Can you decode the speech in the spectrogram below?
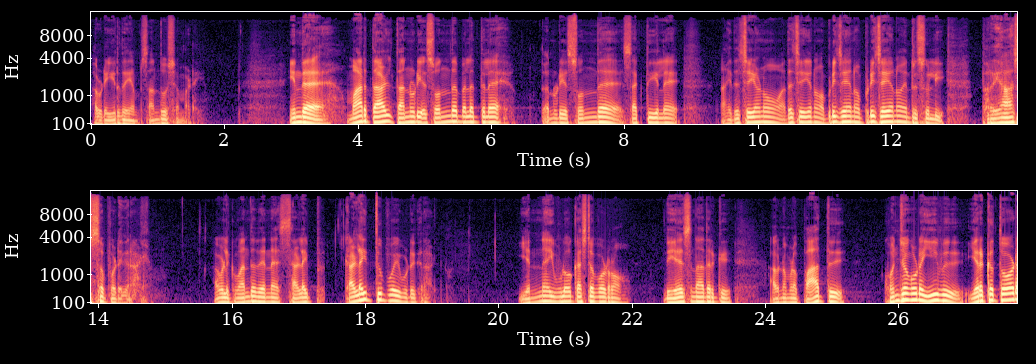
அவருடைய இருதயம் சந்தோஷம் அடையும். இந்த மார்த்தாள் தன்னுடைய சொந்த பலத்தில் தன்னுடைய சொந்த சக்தியில் நான் இதை செய்யணும் அதை செய்யணும் அப்படி செய்யணும் இப்படி செய்யணும் என்று சொல்லி பிரயாசப்படுகிறாள். அவளுக்கு வந்தது என்ன? சளைப்பு. களைத்து போய் விடுகிறாள். என்ன இவ்வளோ கஷ்டப்படுறோம்? இந்த இயேசுநாதருக்கு. அவர் நம்மளை பார்த்து கொஞ்சம் கூட ஈவு இறக்கத்தோட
